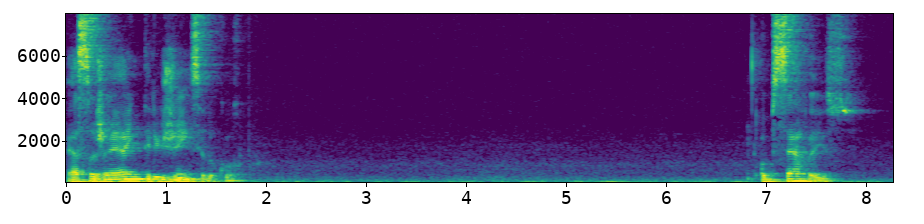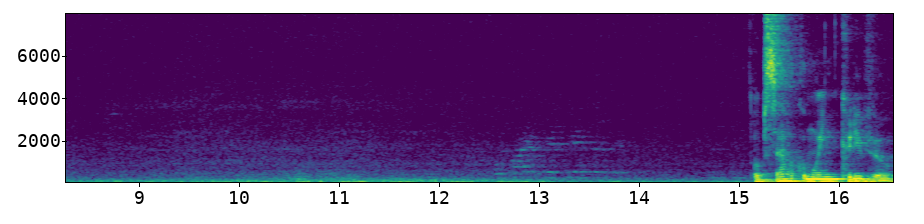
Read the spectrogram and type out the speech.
Essa já é a inteligência do corpo. Observa isso. Observa como é incrível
